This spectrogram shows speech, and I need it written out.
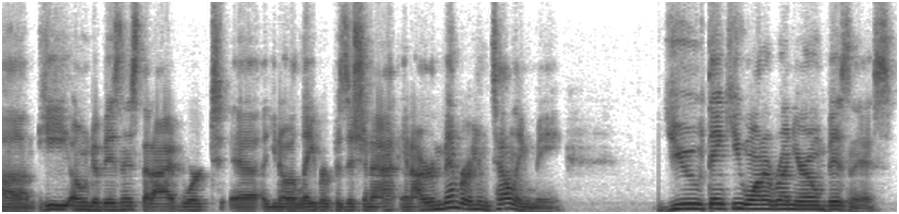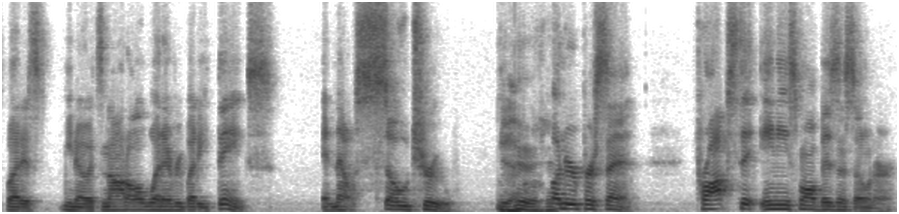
um, he owned a business that I worked, uh, you know, a labor position at, and I remember him telling me, "You think you want to run your own business, but it's, you know, it's not all what everybody thinks," and that was so true, yeah. hundred percent. Props to any small business owner,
